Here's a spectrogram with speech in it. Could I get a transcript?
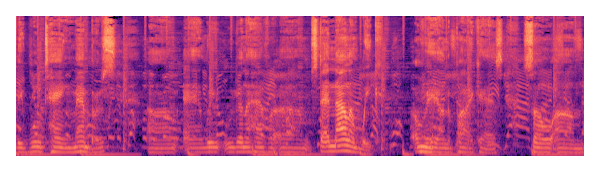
the Wu Tang members, um, and we, we're gonna have a um, Staten Island week over here on the podcast. So um,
